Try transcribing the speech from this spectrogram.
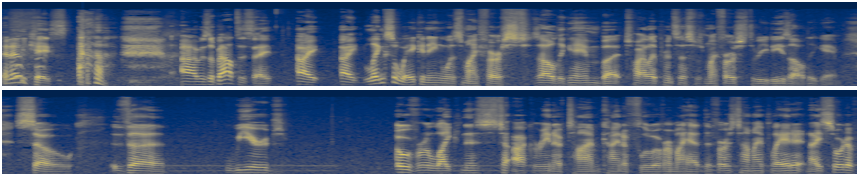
in any case, I was about to say, I, I, Link's Awakening was my first Zelda game, but Twilight Princess was my first 3D Zelda game. So the weird over likeness to Ocarina of Time kind of flew over my head the first time I played it, and I sort of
